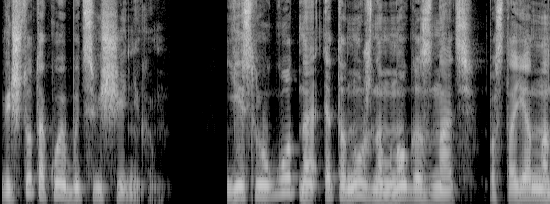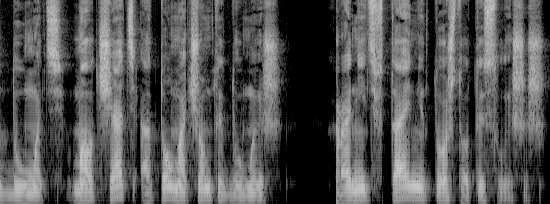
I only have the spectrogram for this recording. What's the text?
Ведь что такое быть священником? Если угодно, это нужно много знать, постоянно думать, молчать о том, о чем ты думаешь, хранить в тайне то, что ты слышишь.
